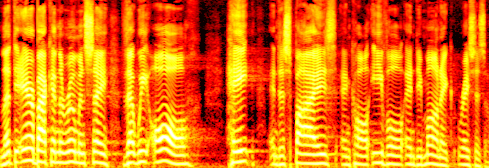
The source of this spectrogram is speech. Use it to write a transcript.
let the air back in the room and say that we all hate and despise and call evil and demonic racism.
